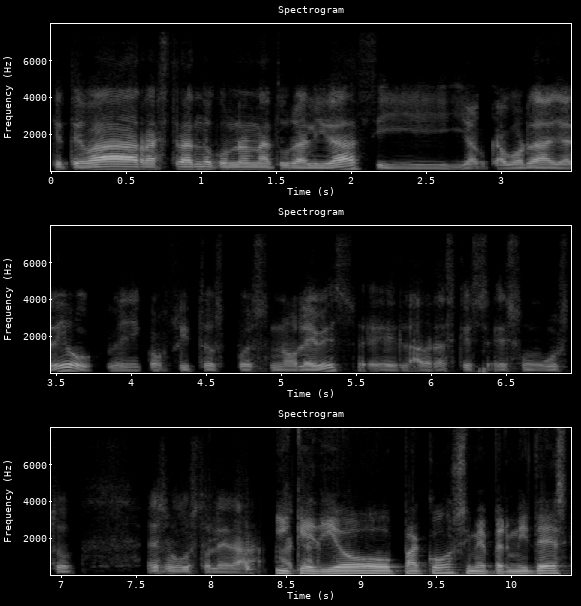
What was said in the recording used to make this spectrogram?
que te va arrastrando con una naturalidad y, aunque aborda, ya digo, eh, conflictos pues no leves, eh, la verdad es que es, un gusto es un gusto leer a, Y que dio, Paco, si me permites,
